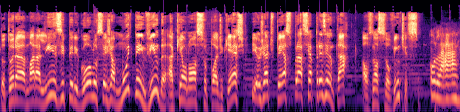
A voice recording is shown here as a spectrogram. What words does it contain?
Doutora Maralise Perigolo, seja muito bem-vinda aqui ao nosso podcast e eu já te peço para se apresentar aos nossos ouvintes. Olá,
